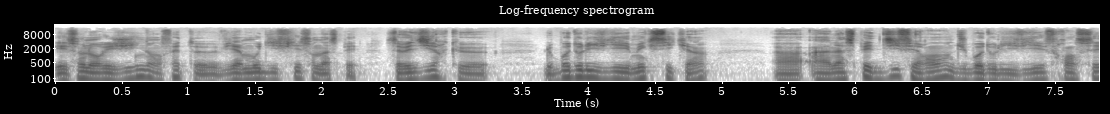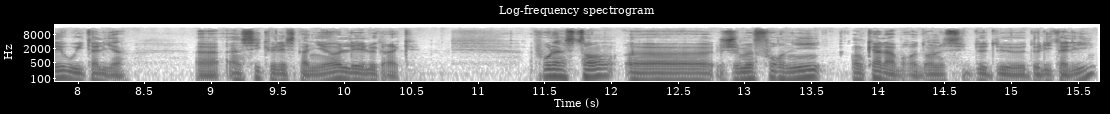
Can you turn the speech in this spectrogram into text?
Et son origine, en fait, euh, vient modifier son aspect. Ça veut dire que le bois d'olivier mexicain a un aspect différent du bois d'olivier français ou italien, euh, ainsi que l'espagnol et le grec. Pour l'instant, je me fournis en Calabre, dans le sud de l'Italie,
